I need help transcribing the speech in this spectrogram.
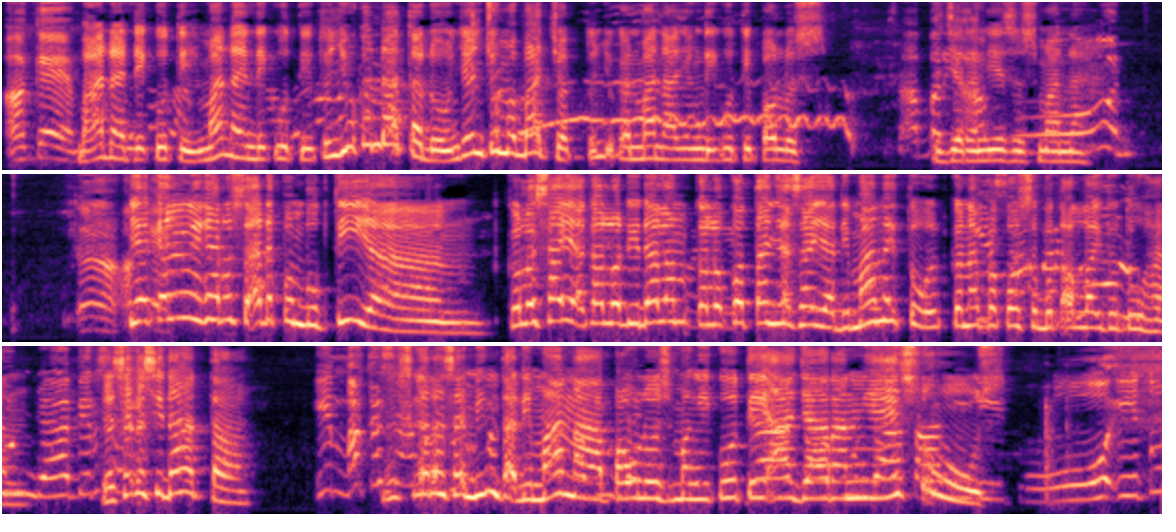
Oke. Mana yang diikuti? Mana yang diikuti? Tunjukkan data dong. Jangan cuma bacot. Tunjukkan mana yang diikuti Paulus. Sabar, Ajaran ya Yesus mana? Ya, Ya oke. kan harus ada pembuktian. Kalau saya kalau di dalam kalau kau tanya saya di mana itu kenapa kau sebut Allah itu Tuhan? Bunda, Ya saya kasih data. Ya, maka Nah, saya- sekarang saya minta di mana Paulus mengikuti Data ajaran Bunda Yesus. Itu, itu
